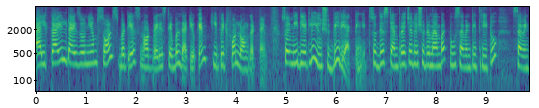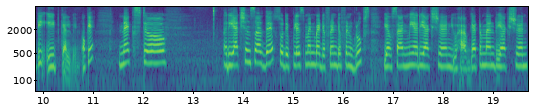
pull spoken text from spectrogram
alkyl diazonium salts, but yes, not very stable that you can keep it for longer time. So immediately you should be reacting it. So this temperature you should remember 273 to 78 Kelvin. Okay, next. Uh, reactions are there. So replacement by different different groups. You have Sandmeyer reaction you have Gattermann reaction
